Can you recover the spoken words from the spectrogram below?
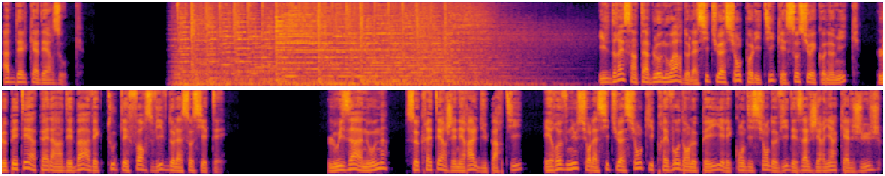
Abdelkader Zouk. Il dresse un tableau noir de la situation politique et socio-économique, le PT appelle à un débat avec toutes les forces vives de la société. Louisa Hanoun, secrétaire générale du parti, est revenue sur la situation qui prévaut dans le pays et les conditions de vie des Algériens qu'elle juge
